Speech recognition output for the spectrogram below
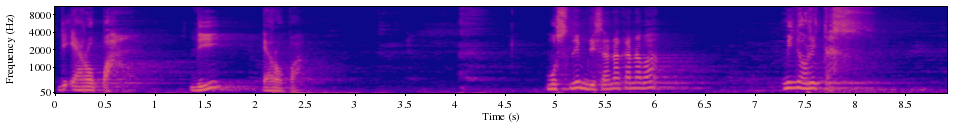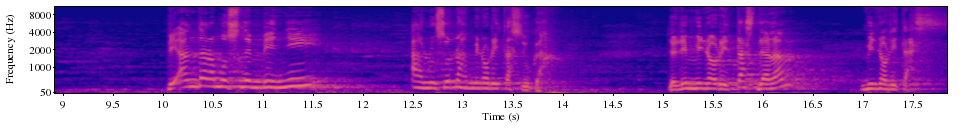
di Eropa, di Eropa. Muslim di sana kan apa? Minoritas. Di antara Muslim ini ahlu sunnah minoritas juga. Jadi minoritas dalam minoritas.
